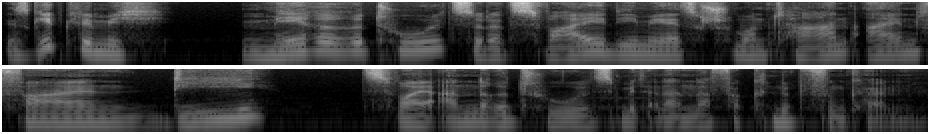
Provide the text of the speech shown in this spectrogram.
Es gibt nämlich mehrere Tools oder zwei, die mir jetzt spontan einfallen, die zwei andere Tools miteinander verknüpfen können.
